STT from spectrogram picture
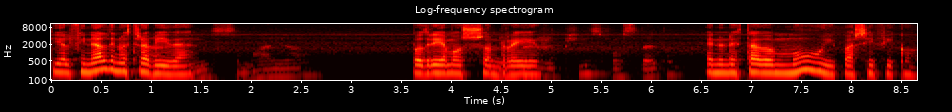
Y al final de nuestra vida podríamos sonreír en un estado muy pacífico.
